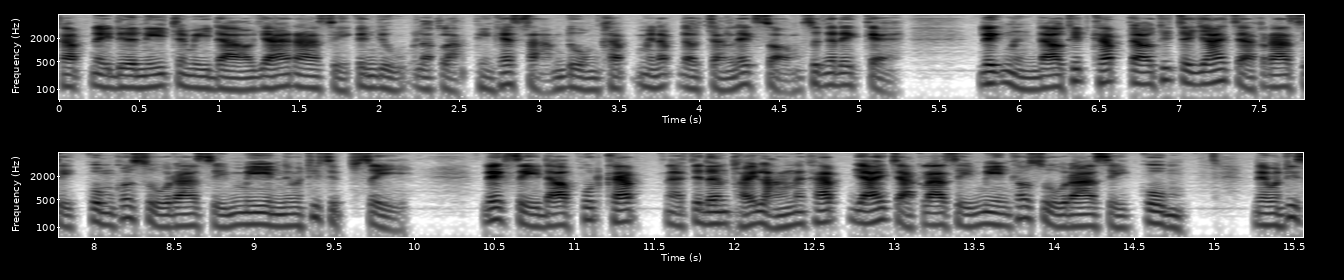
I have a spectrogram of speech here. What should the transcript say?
ครับในเดือนนี้จะมีดาวย้ายราศีกันอยู่หลักๆ เพียงแค่ 3 ดวงครับไม่นับดาวจันทร์เลข 2 ซึ่งก็ได้แก่เลข 1 ดาวอาทิตย์ครับดาวอาทิตย์จะย้ายจากราศีกุมเข้าสู่ราศีมีนในวันที่ 14 เลข 4 ดาวพุธครับจะเดินถอยหลังนะครับ ย้ายจากราศีมีนเข้าสู่ราศีกุม ในวันที่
